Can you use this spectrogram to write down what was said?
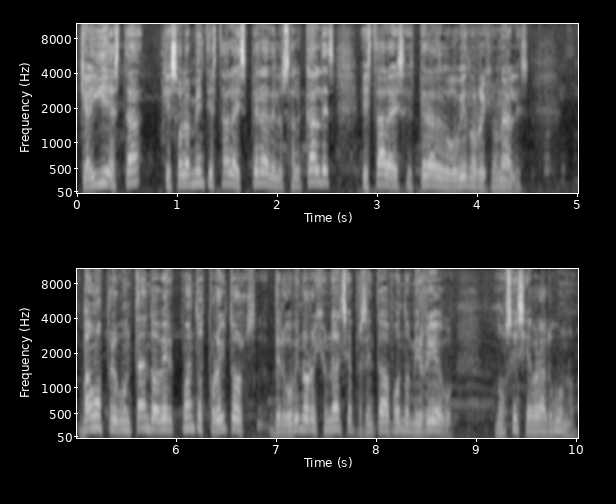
que ahí está, que solamente está a la espera de los alcaldes, está a la espera de los gobiernos regionales. Vamos preguntando a ver cuántos proyectos del gobierno regional se ha presentado a Fondo Mi Riego. No sé si habrá alguno.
